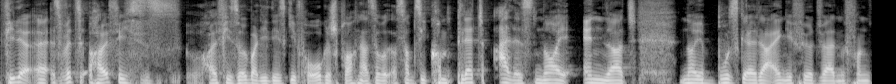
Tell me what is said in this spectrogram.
Viele, äh, es wird häufig, häufig so über die DSGVO gesprochen, also als ob sie komplett alles neu ändert, neue Bußgelder eingeführt werden von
